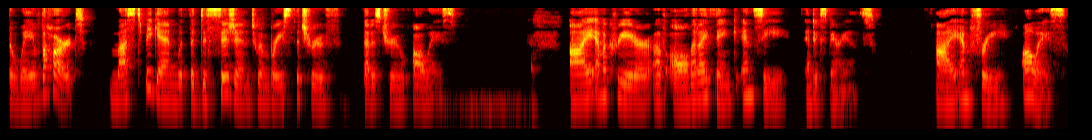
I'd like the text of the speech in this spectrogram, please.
the way of the heart, must begin with the decision to embrace the truth that is true always. I am a creator of all that I think and see and experience. I am free always.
